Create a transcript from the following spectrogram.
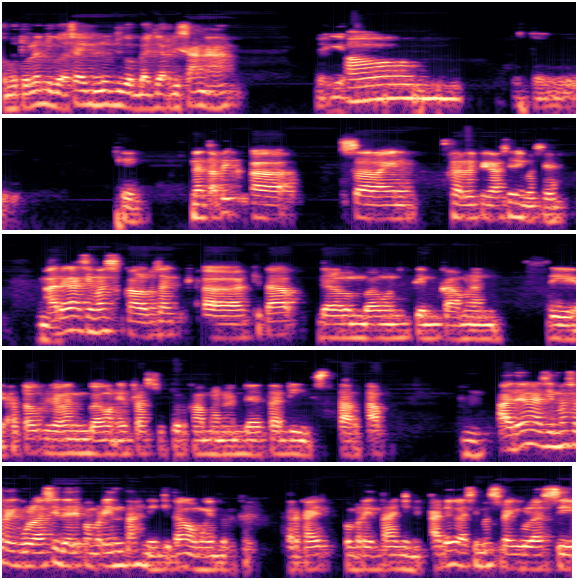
Kebetulan juga saya dulu juga belajar di sana. Kayak gitu. Oh. Gitu. Oke. Okay. Nah, tapi uh, selain sertifikasi nih Mas ya. Hmm. Ada nggak sih mas kalau misalnya uh, kita dalam membangun tim keamanan di atau misalkan membangun infrastruktur keamanan data di startup, hmm. ada nggak sih mas regulasi dari pemerintah nih kita ngomongin ter terkait pemerintahnya nih. Ada nggak sih mas regulasi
